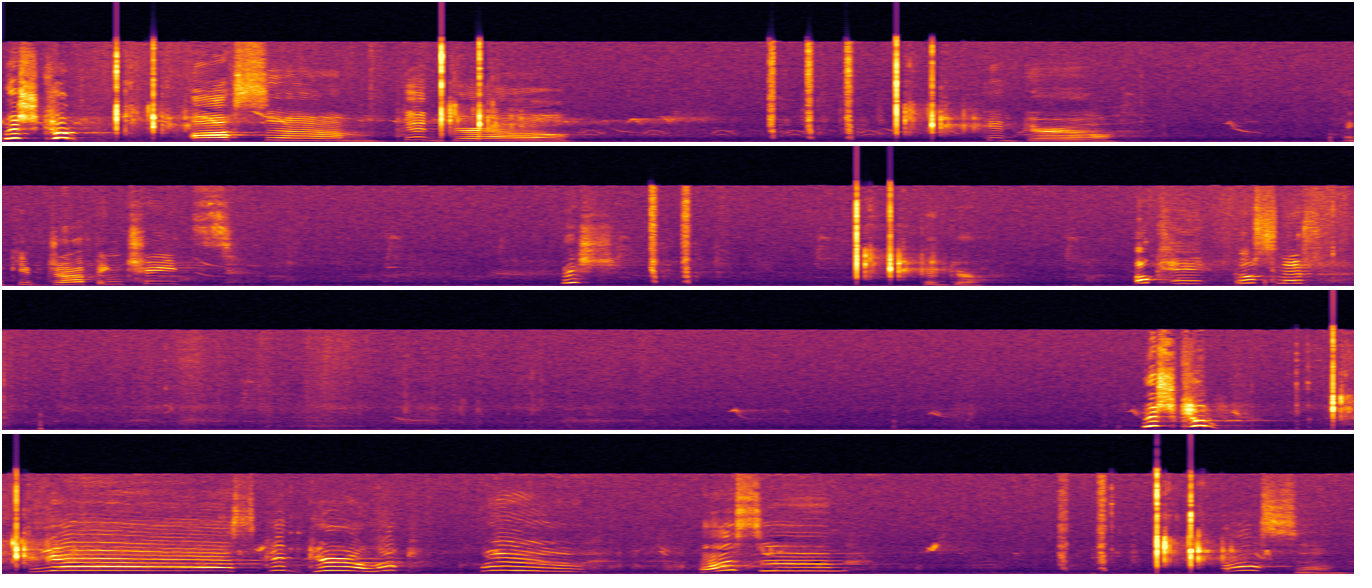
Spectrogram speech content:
Wish, come. Awesome. Good girl. Good girl. I keep dropping treats. Wish. Good girl. Okay, go sniff. Awesome.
